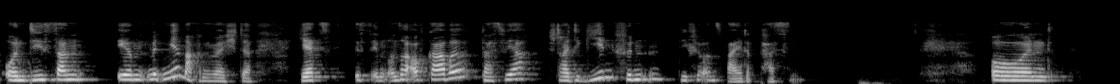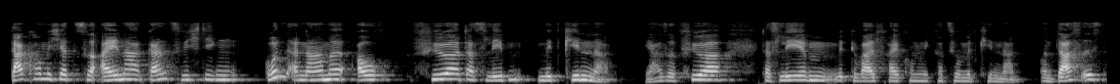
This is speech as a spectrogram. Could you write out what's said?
und dies dann eben mit mir machen möchte. Jetzt ist eben unsere Aufgabe, dass wir Strategien finden, die für uns beide passen. Und da komme ich jetzt zu einer ganz wichtigen Grundannahme auch für das Leben mit Kindern. Ja, also für das Leben mit gewaltfreier Kommunikation mit Kindern. Und das ist,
